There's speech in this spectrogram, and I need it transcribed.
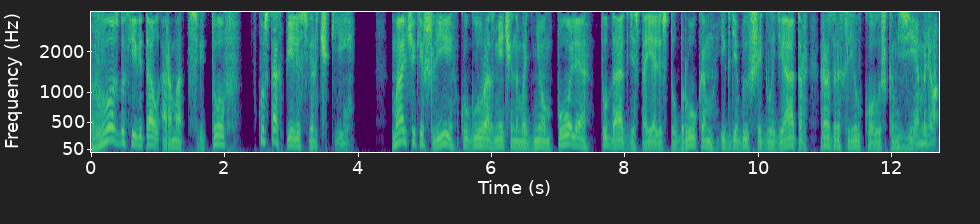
в воздухе витал аромат цветов, в кустах пели сверчки. Мальчики шли к углу размеченного днем поля, туда, где стояли с тубруком и где бывший гладиатор разрыхлил колышком землю.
